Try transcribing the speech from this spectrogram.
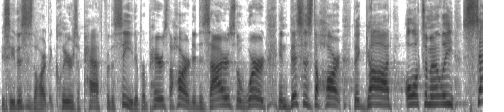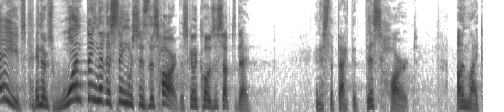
You see, this is the heart that clears a path for the seed. It prepares the heart. It desires the word. And this is the heart that God ultimately saves. And there's one thing that distinguishes this heart that's going to close us up today. And it's the fact that this heart, unlike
